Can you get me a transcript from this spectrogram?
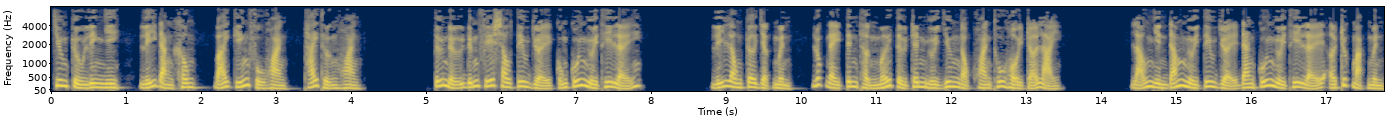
Chương Cừu Liên Nhi, Lý Đằng Không, bái kiến Phụ Hoàng, Thái Thượng Hoàng. Tứ nữ đứng phía sau Tiêu Duệ cũng cúi người thi lễ. Lý Long cơ giật mình, lúc này tinh thần mới từ trên người Dương Ngọc Hoàng thu hồi trở lại. Lão nhìn đám người tiêu duệ đang cúi người thi lễ ở trước mặt mình,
